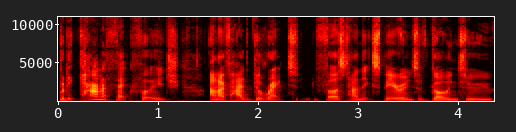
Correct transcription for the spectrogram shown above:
But it can affect footage. And I've had direct first-hand experience of going to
